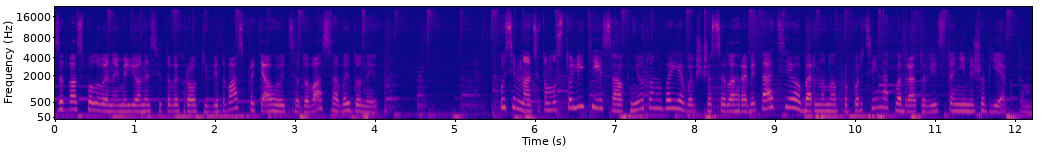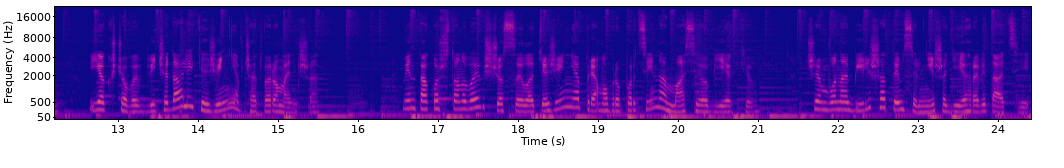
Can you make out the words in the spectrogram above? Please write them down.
за 2,5 мільйони світових років від вас притягуються до вас, а ви до них. У 17 столітті Ісаак Ньютон виявив, що сила гравітації обернено пропорційна квадрату відстані між об'єктами. Якщо ви вдвічі далі, тяжіння вчетверо менше. Він також встановив, що сила тяжіння прямо пропорційна масі об'єктів. Чим вона більша, тим сильніша дія гравітації.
